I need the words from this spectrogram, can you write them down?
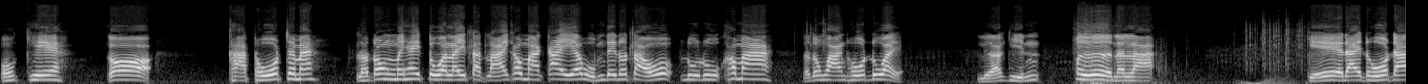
โอเค ก็ขาดโทษใช่ไหมเราต้องไม่ให้ตัวอะไรตัดร้ายเข้ามาใกล้ครับผมไดโนเสาร์ดุดุเข้ามา เราต้องวางโทษด้วย เหลือหินเออนั่นละ เคได้โทษนะ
